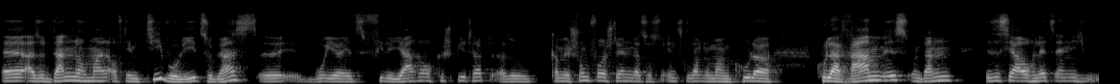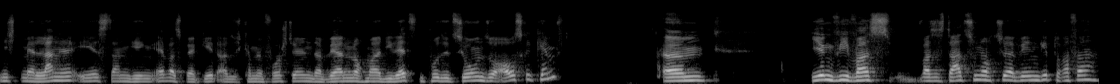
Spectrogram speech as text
Äh, also dann nochmal auf dem Tivoli zu Gast, äh, wo ihr jetzt viele Jahre auch gespielt habt. Also kann mir schon vorstellen, dass es insgesamt nochmal ein cooler cooler Rahmen ist. Und dann ist es ja auch letztendlich nicht mehr lange, ehe es dann gegen Eversberg geht. Also ich kann mir vorstellen, da werden nochmal die letzten Positionen so ausgekämpft. Ähm, irgendwie was, was es dazu noch zu erwähnen gibt, Rafa?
